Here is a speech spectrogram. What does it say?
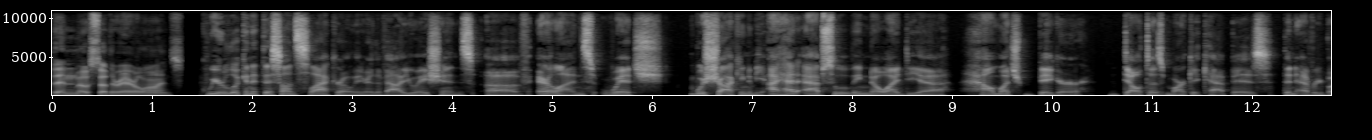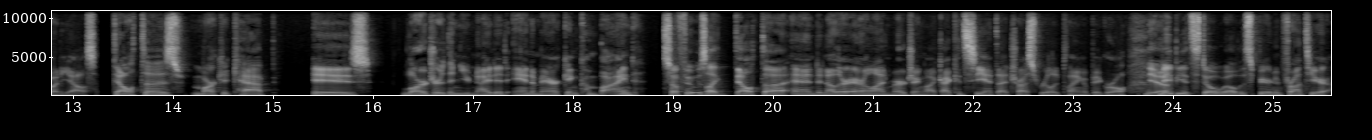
than most other airlines. We were looking at this on Slack earlier, the valuations of airlines, which was shocking to me. I had absolutely no idea how much bigger Delta's market cap is than everybody else. Delta's market cap is larger than United and American combined. So if it was like Delta and another airline merging, like I could see antitrust really playing a big role. Yeah. Maybe it still will with Spirit and Frontier,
